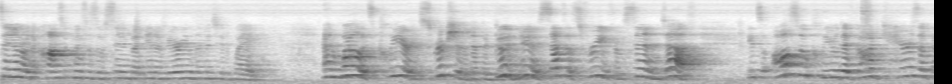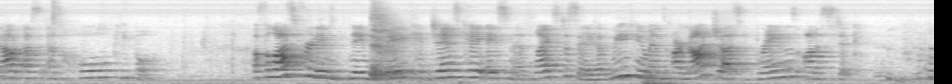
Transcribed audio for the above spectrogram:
sin or the consequences of sin, but in a very limited way. And while it's clear in Scripture that the good news sets us free from sin and death, it's also clear that God cares about us as whole people. A philosopher named, named James K. A. Smith likes to say that we humans are not just brains on a stick.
